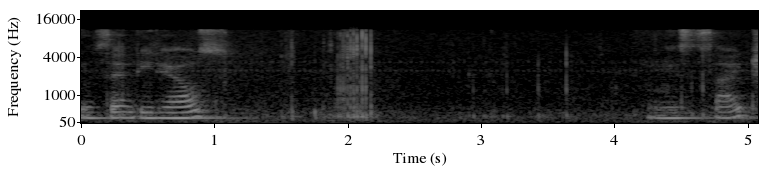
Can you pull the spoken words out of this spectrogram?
inside details on this side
